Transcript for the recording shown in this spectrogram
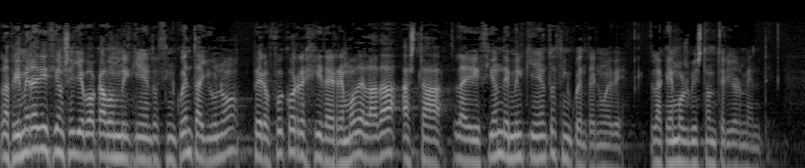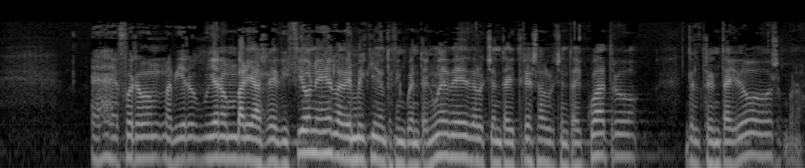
la primera edición se llevó a cabo en 1551, pero fue corregida y remodelada hasta la edición de 1559, la que hemos visto anteriormente. Eh, fueron, hubieron varias reediciones, la de 1559, del 83 al 84, del 32, bueno,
